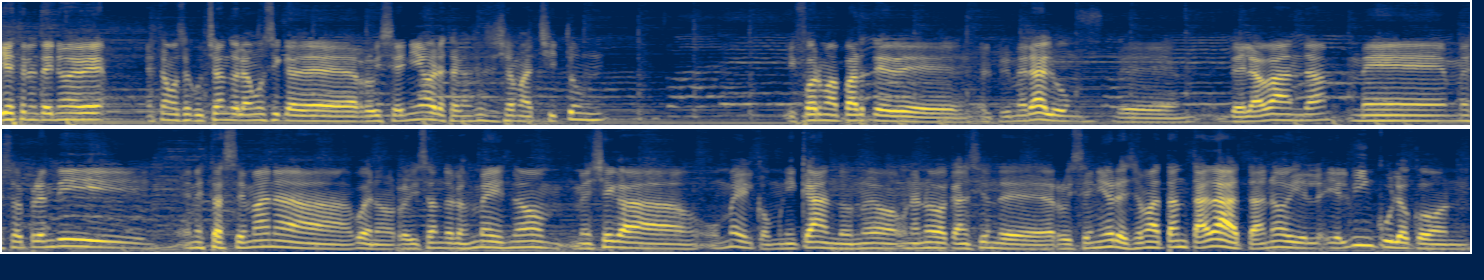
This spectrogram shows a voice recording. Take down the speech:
10.39, estamos escuchando la música de Ruiseñor, esta canción se llama Chitún y forma parte del primer álbum de, la banda. Me, sorprendí en esta semana, bueno, revisando los mails, ¿no? Me llega un mail comunicando una nueva, canción de Ruiseñor, se llama Tanta Data, ¿no? y el vínculo con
